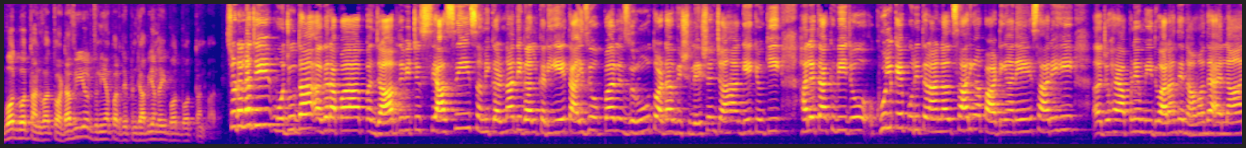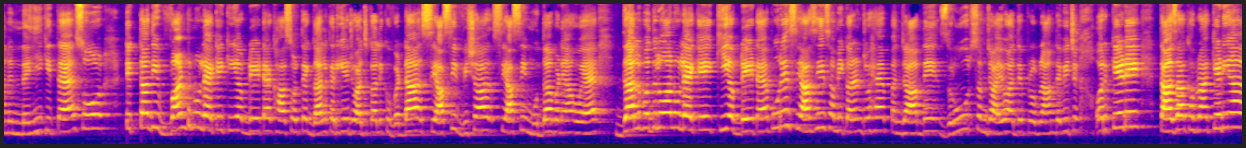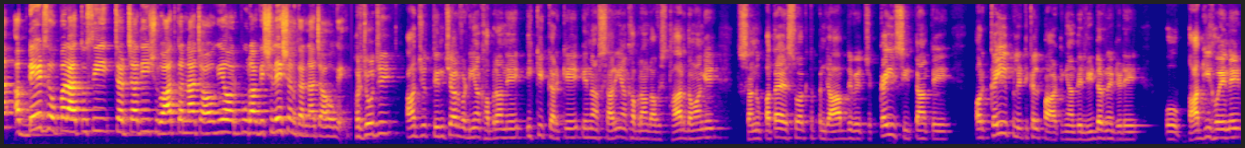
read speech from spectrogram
ਬਹੁਤ ਬਹੁਤ ਧੰਨਵਾਦ ਤੁਹਾਡਾ ਵੀ ਔਰ ਦੁਨੀਆ ਭਰ ਦੇ ਪੰਜਾਬੀਆਂ ਦਾ ਵੀ ਬਹੁਤ ਬਹੁਤ ਧੰਨਵਾਦ। ਸੋ ਡੱਲਾ ਜੀ, ਮੌਜੂਦਾ ਅਗਰ ਆਪਾਂ ਪੰਜਾਬ ਦੇ ਵਿੱਚ ਸਿਆਸੀ ਸਮੀਕਰਨਾਂ ਦੀ ਗੱਲ ਕਰੀਏ ਤਾਂ ਇਸ ਦੇ ਉੱਪਰ ਜ਼ਰੂਰ ਤੁਹਾਡਾ ਵਿਸ਼ਲੇਸ਼ਣ ਚਾਹਾਂਗੇ ਕਿਉਂਕਿ ਹਲੇ ਤੱਕ ਵੀ ਜੋ ਖੁੱਲ ਕੇ ਪੂਰੀ ਤਰ੍ਹਾਂ ਨਾਲ ਸਾਰੀਆਂ ਪਾਰਟੀਆਂ ਨੇ ਸਾਰੇ ਹੀ ਜੋ ਹੈ ਆਪਣੇ ਉਮੀਦਵਾਰਾਂ ਦੇ ਨਾਵਾਂ ਦਾ ਐਲਾਨ ਨਹੀਂ ਕੀਤਾ ਹੈ। ਸੋ ਟਿਕਟਾਂ ਦੀ ਵੰਡ ਨੂੰ ਲੈ ਕੇ ਕੀ ਅਪਡੇਟ ਹੈ? ਖਾਸ ਤੌਰ ਤੇ ਗੱਲ ਕਰੀਏ ਜੋ ਅੱਜ ਕੱਲ ਇੱਕ ਵੱਡਾ ਸਿਆਸੀ ਵਿਸ਼ਾ, ਸਿਆਸੀ ਮੁੱਦਾ ਬਣਿਆ ਹੋਇਆ ਹੈ। ਦਲ ਬਦਲੂਆਂ ਨੂੰ ਲੈ ਕੇ ਕੀ ਅਪਡੇਟ ਹੈ। ਪੂਰੇ ਸਿਆਸੀ ਸਮੀਕਰਨ ਜੋ ਹੈ, ਪੰਜਾਬ ਦੇ ਜ਼ਰੂਰ ਸਮਝਾਇਓ ਅੱਜ ਦੇ ਪ੍ਰੋਗਰਾਮ ਦੇ ਵਿੱਚ। ਔਰ ਕਿਹੜੇ ਤਾਜ਼ਾ ਖਬਰਾਂ, ਕਿਹੜੀਆਂ ਅਪਡੇਟਸ ਦੇ ਉੱਪਰ ਅੱਜ ਤੁਸੀਂ ਚਰਚਾ ਦੀ ਸ਼ੁਰੂਆਤ ਕਰਨਾ ਚਾਹੋਗੇ ਔਰ ਪੂਰਾ ਵਿਸ਼ਲੇਸ਼ਣ ਕਰਨਾ ਚਾਹੋਗੇ? ਹਰਜੋਤ ਜੀ, ਅੱਜ ਤਿੰਨ ਚਾਰ ਵੱਡੀਆਂ ਖਬਰਾਂ ਨੇ ਇੱਕ ਇੱਕ ਕਰਕੇ ਇਹਨਾਂ ਸਾਰੀਆਂ ਖਬਰਾਂ ਦਾ ਵਿਸਥਾਰ ਦਵਾਂਗੇ। ਸਾਨੂੰ ਪਤਾ ਹੈ, ਇਸ ਵਕਤ ਪੰਜਾਬ ਦੇ ਵਿੱਚ ਕਈ ਸੀਟਾਂ ਤੇ ਔਰ ਕਈ ਪੋਲੀਟੀਕਲ ਪਾਰਟੀਆਂ ਦੇ ਲੀਡਰ ਨੇ ਜਿਹੜੇ ਉਹ ਬਾਗੀ ਹੋਏ ਨੇ।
